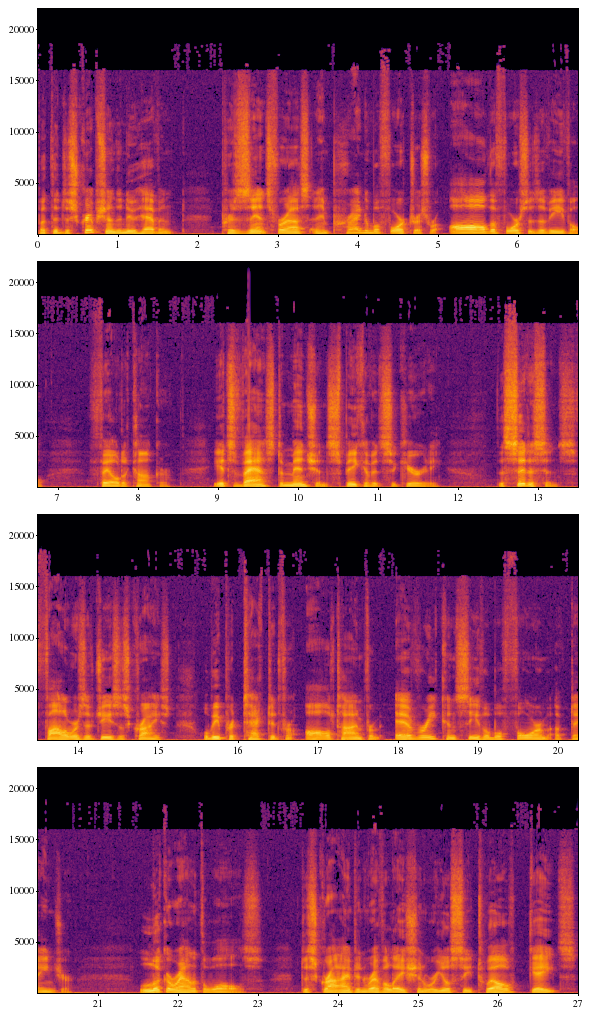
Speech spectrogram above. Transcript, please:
but the description of the new heaven presents for us an impregnable fortress where all the forces of evil fail to conquer. Its vast dimensions speak of its security. The citizens, followers of Jesus Christ, will be protected for all time from every conceivable form of danger. Look around at the walls, described in Revelation, where you'll see 12 gates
